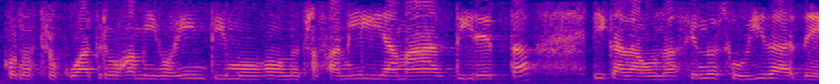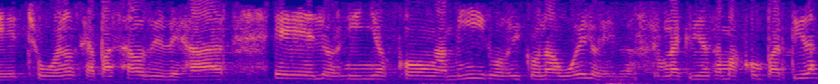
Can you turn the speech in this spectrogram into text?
con nuestros cuatro amigos íntimos o nuestra familia más directa y cada uno haciendo su vida. De hecho, bueno, se ha pasado de dejar eh, los niños con amigos y con abuelos y hacer una crianza más compartida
